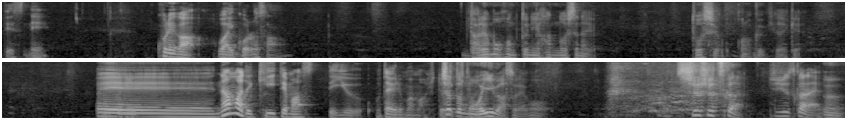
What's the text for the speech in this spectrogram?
ですね。これがワイコロさん。誰も本当に反応してないよどうしようこの空気だけ。えー、生で聞いてますっていうお便りもまあ一人ちょっともういいわそれもう。収集つかない。手術つかない、うん。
